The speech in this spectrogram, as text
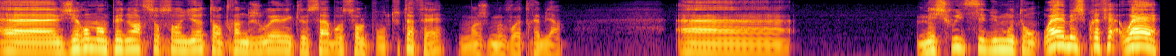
Euh, Jérôme en peignoir sur son yacht en train de jouer avec le sabre sur le pont. Tout à fait. Moi, je me vois très bien. Euh... Mais c'est du mouton. Ouais, mais je préfère. Ouais,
